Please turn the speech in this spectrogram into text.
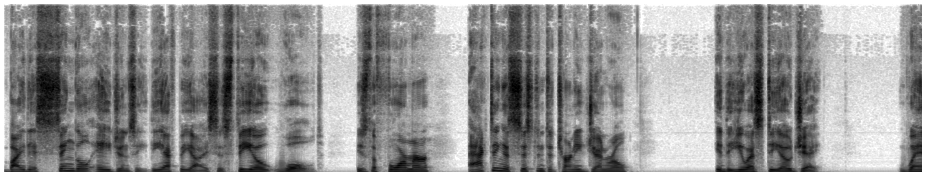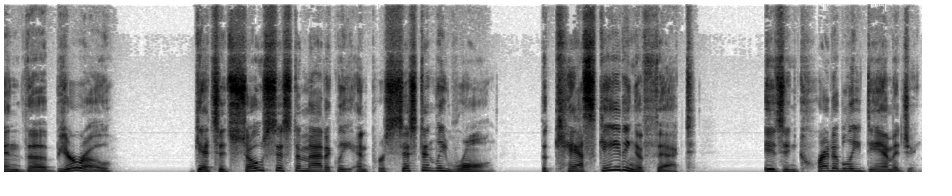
by this single agency, the FBI, says Theo Wold. He's the former acting assistant attorney general in the US DOJ. When the Bureau gets it so systematically and persistently wrong, the cascading effect is incredibly damaging.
